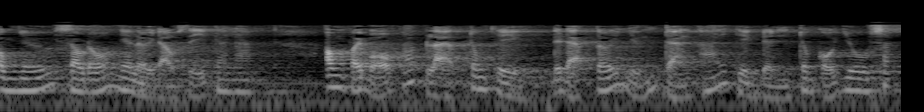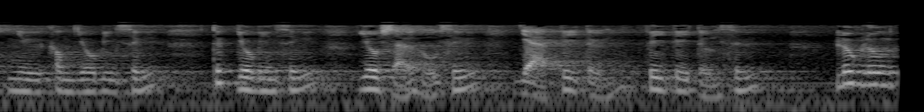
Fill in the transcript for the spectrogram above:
Ông nhớ sau đó nghe lời đạo sĩ Ca Lam Ông phải bỏ pháp lạc trong thiền để đạt tới những trạng thái thiền định trong cõi vô sắc như không vô biên xứ, thức vô biên xứ, vô sở hữu xứ và phi tưởng, phi phi tưởng xứ. Luôn luôn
